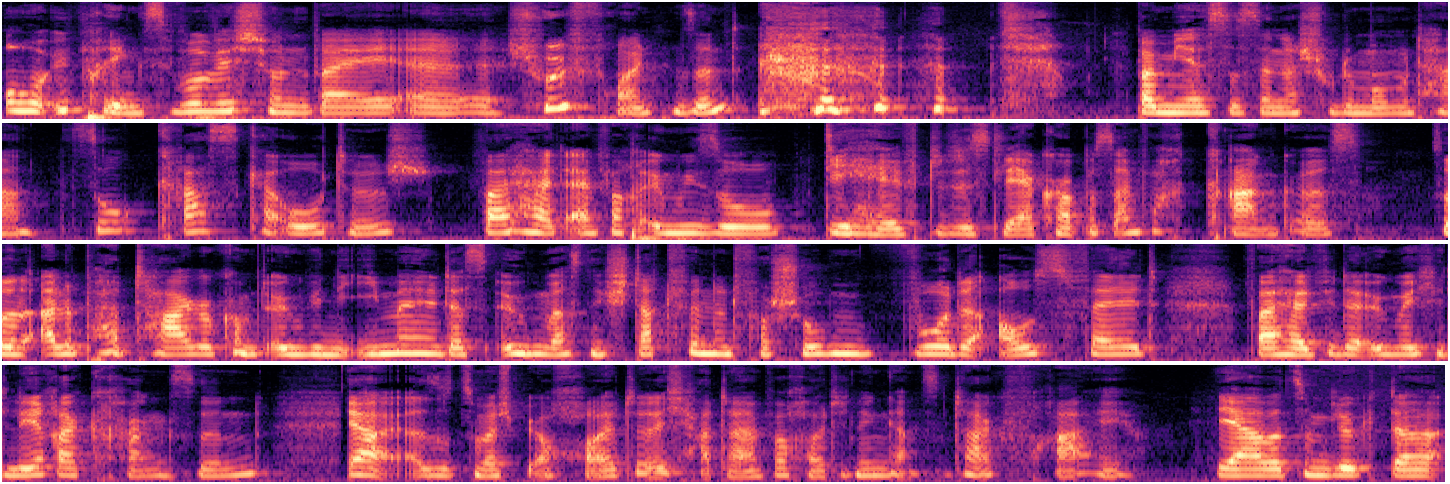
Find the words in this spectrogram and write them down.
Oh, übrigens, wo wir schon bei äh, Schulfreunden sind. bei mir ist es in der Schule momentan so krass chaotisch, weil halt einfach irgendwie so die Hälfte des Lehrkörpers einfach krank ist. So und alle paar Tage kommt irgendwie eine E-Mail, dass irgendwas nicht stattfindet, verschoben wurde, ausfällt, weil halt wieder irgendwelche Lehrer krank sind. Ja, also zum Beispiel auch heute. Ich hatte einfach heute den ganzen Tag frei. Ja, aber zum Glück da,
